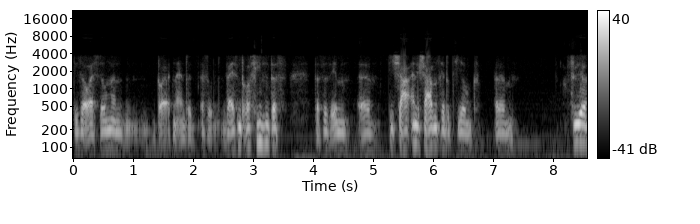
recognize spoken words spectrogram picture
diese Äußerungen deuten eindeutig, also weisen darauf hin, dass, dass es eben äh, die Scha eine Schadensreduzierung ähm, für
